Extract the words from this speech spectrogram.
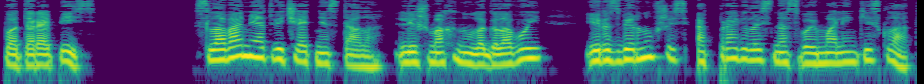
«Поторопись». Словами отвечать не стала, лишь махнула головой и, развернувшись, отправилась на свой маленький склад.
